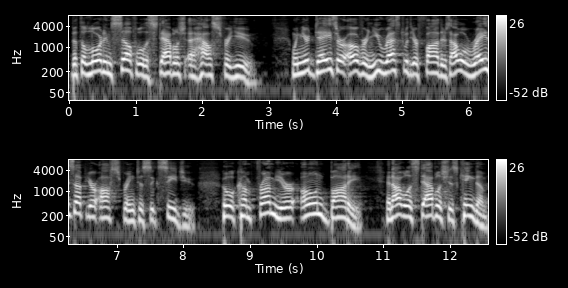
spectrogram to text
that the Lord himself will establish a house for you. When your days are over and you rest with your fathers, I will raise up your offspring to succeed you, who will come from your own body and I will establish his kingdom.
